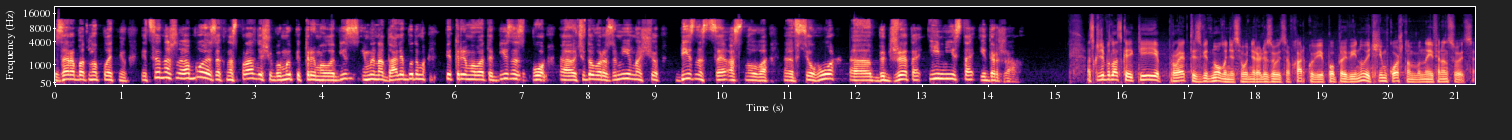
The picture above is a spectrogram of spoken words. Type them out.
заробітну платню. І це наш обов'язок насправді, щоб ми підтримували бізнес, і ми надалі будемо підтримувати бізнес, бо е, чудово розуміємо, що бізнес це основа е, всього е, бюджету і міста, і держави. А скажіть, будь ласка, які проекти з відновлення сьогодні реалізуються в Харкові попри війну і чим коштом вони фінансуються?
